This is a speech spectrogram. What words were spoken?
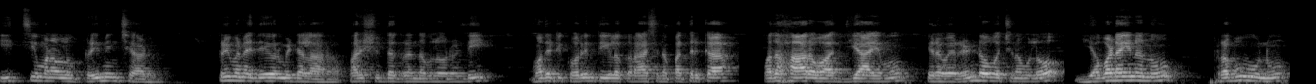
ఇచ్చి మనల్ని ప్రేమించాడు. ప్రియమైన దేవుని బిడ్డలారా పరిశుద్ధ గ్రంథంలో నుండి మొదటి కొరింతీయులకు రాసిన పత్రిక పదహారవ అధ్యాయము ఇరవై రెండవ వచనములో ఎవడైనను ప్రభువును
